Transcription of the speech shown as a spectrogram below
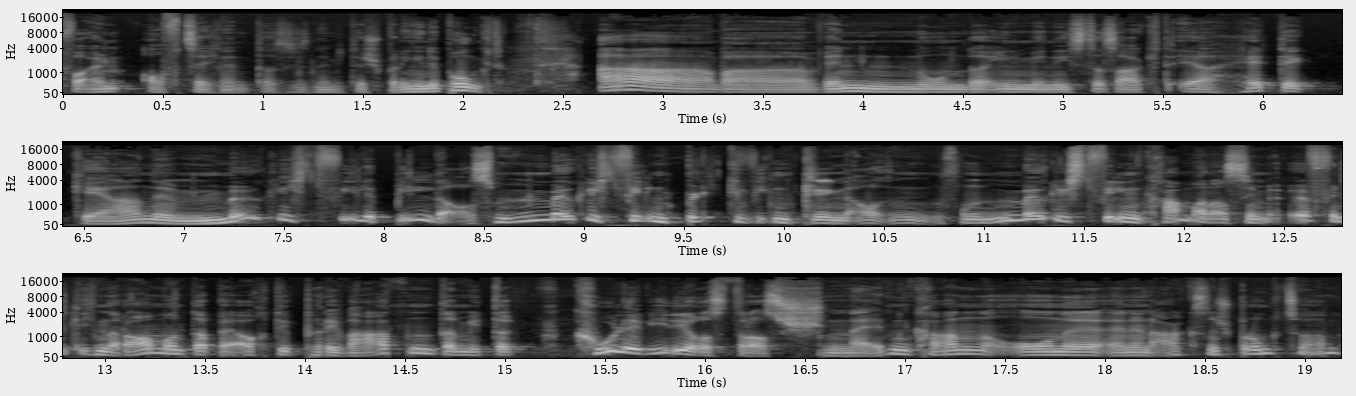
vor allem aufzeichnen, das ist nämlich der springende Punkt. Aber wenn nun der Innenminister sagt, er hätte gerne möglichst viele Bilder aus möglichst vielen Blickwinkeln, von möglichst vielen Kameras im öffentlichen Raum und dabei auch die privaten, damit er coole Videos draus schneiden kann, ohne einen Achsensprung zu haben.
